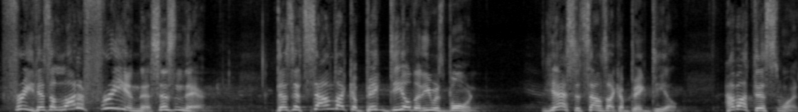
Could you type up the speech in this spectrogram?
free. There's a lot of free in this, isn't there? Does it sound like a big deal that he was born? Yes, it sounds like a big deal. How about this one?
